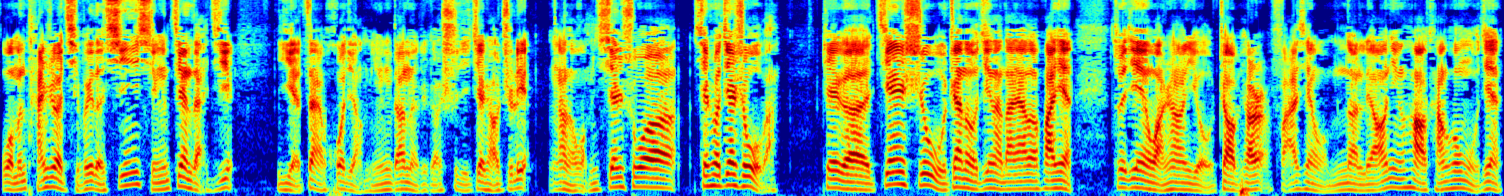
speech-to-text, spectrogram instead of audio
我们弹射起飞的新型舰载机。也在获奖名单的这个事迹介绍之列。那我们先说先说歼十五吧。这个歼十五战斗机呢，大家都发现，最近网上有照片，发现我们的辽宁号航空母舰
